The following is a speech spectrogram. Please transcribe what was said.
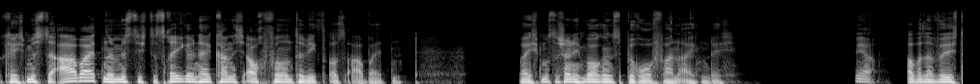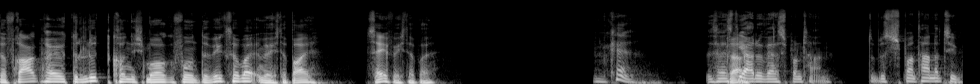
Okay, ich müsste arbeiten, dann müsste ich das regeln. Hey, kann ich auch von unterwegs aus arbeiten? Weil ich muss wahrscheinlich morgen ins Büro fahren eigentlich. Ja. Aber dann würde ich da fragen, hey, Lüt, kann ich morgen von unterwegs arbeiten? Wäre ich dabei. Safe wäre ich dabei. Okay. Das heißt, Klar. ja, du wärst spontan. Du bist spontaner Typ.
